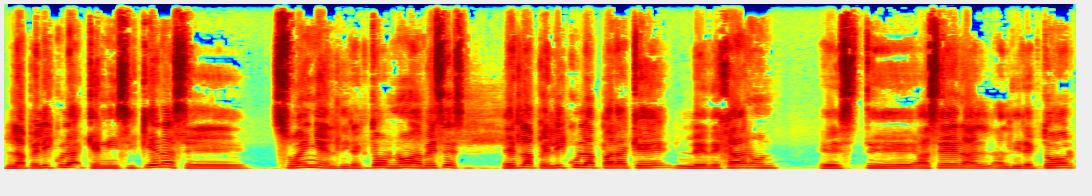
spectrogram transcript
la película que ni siquiera se sueña el director, ¿no? A veces es la película para que le dejaron este hacer al, al director,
